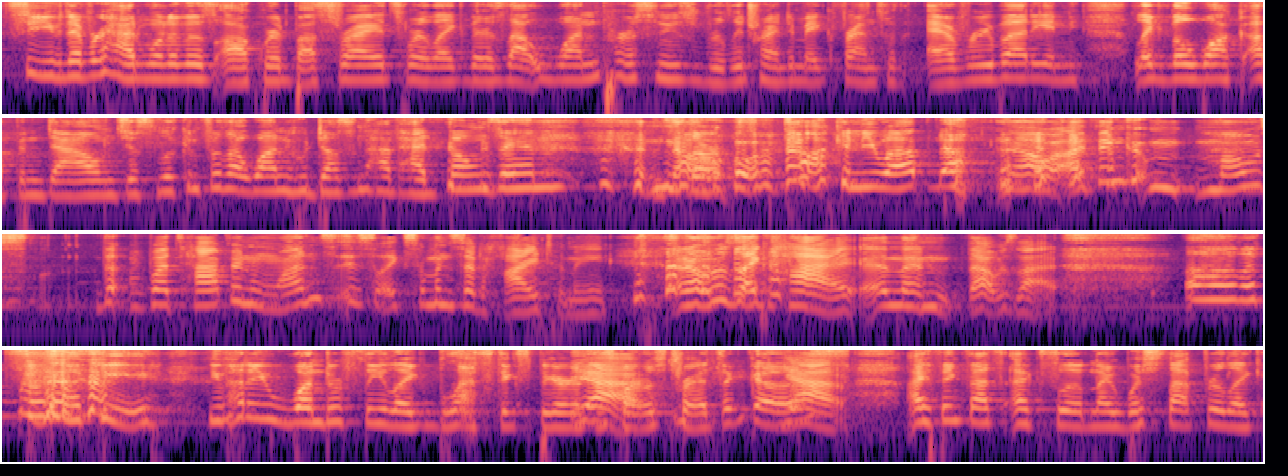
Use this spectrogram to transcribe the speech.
So you've never had one of those awkward bus rides where like there's that one person who's really trying to make friends with everybody and like they'll walk up and down just looking for that one who doesn't have headphones in and No. starts talking you up. No. no, I think m- most th- what's happened once is like someone said hi to me, and I was like hi, and then that was that. Oh, that's so lucky. You've had a wonderfully like blessed experience as far as transit goes. Yeah. I think that's excellent and I wish that for like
